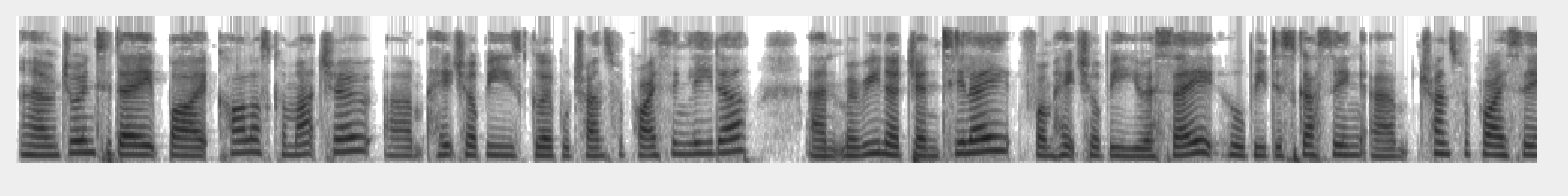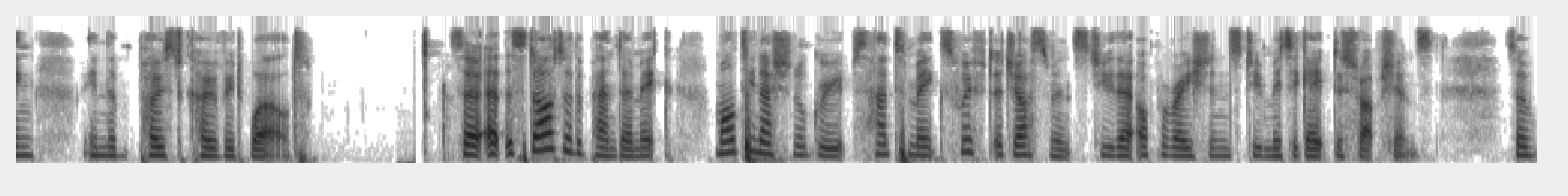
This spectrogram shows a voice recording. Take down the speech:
I'm joined today by Carlos Camacho, um, HLB's Global Transfer Pricing Leader, and Marina Gentile from HLB USA, who will be discussing um, transfer pricing in the post COVID world. So, at the start of the pandemic, multinational groups had to make swift adjustments to their operations to mitigate disruptions. So,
